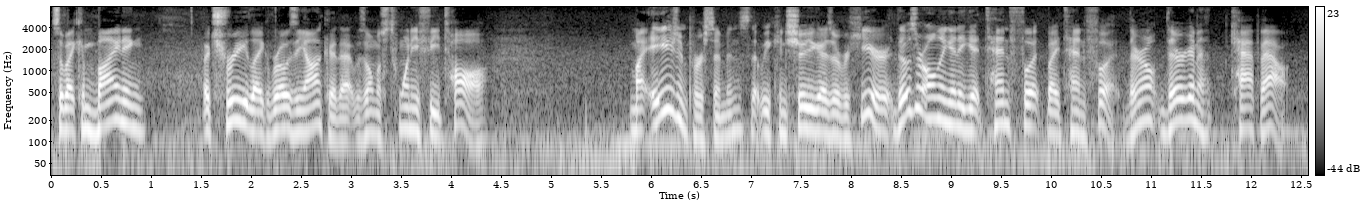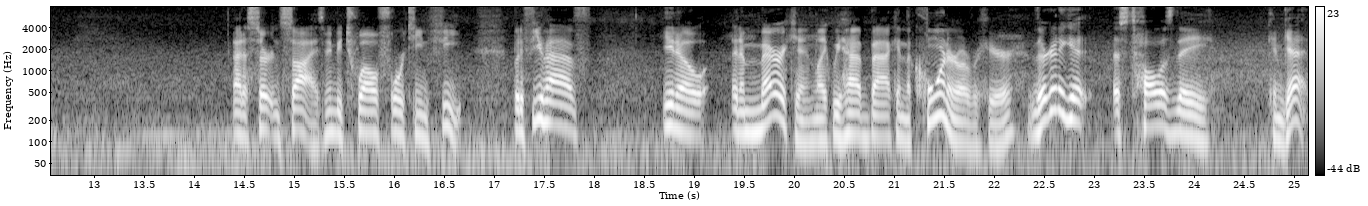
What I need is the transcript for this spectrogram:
So by combining a tree like Rosseyanka that was almost 20 feet tall my Asian persimmons that we can show you guys over here, those are only going to get 10 foot by 10 foot. They're, they're going to cap out at a certain size, maybe 12, 14 feet. But if you have, you know, an American like we have back in the corner over here, they're going to get as tall as they can get.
